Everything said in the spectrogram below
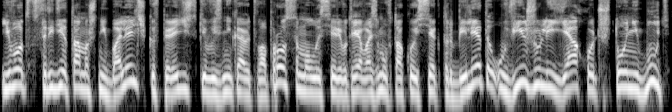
И вот в среде тамошних болельщиков периодически возникают вопросы, мол, из серии, вот я возьму в такой сектор билеты, увижу ли я хоть что-нибудь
